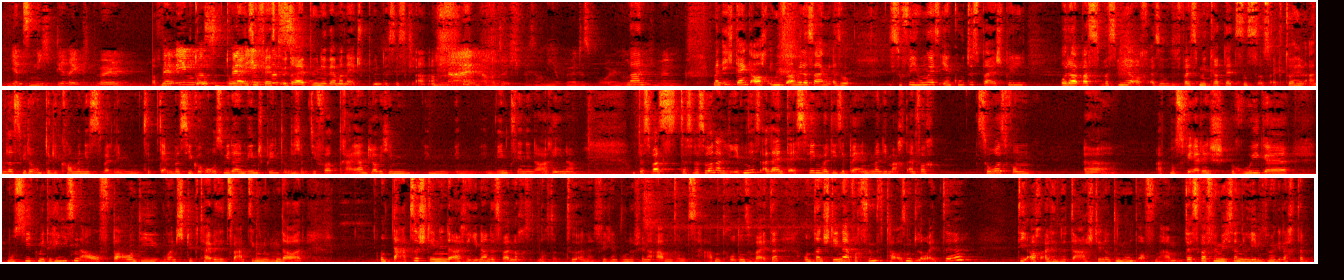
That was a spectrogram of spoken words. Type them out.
jetzt nicht direkt, weil auf wenn irgendwas, Donauinselfest Ö3-Bühne werden wir nicht spielen, das ist klar. Nein, aber ich weiß auch nicht, ob wir das wollen. Nein, ich, mein, ich, mein, ich denke auch, ich muss auch wieder sagen, also Sophie Hunger ist eher ein gutes Beispiel. Oder was, was mir auch, also weil es mir gerade letztens aus aktuellem Anlass wieder untergekommen ist, weil im September Sigur Ros wieder in Wien spielt und mhm. ich habe sie vor drei Jahren, glaube ich, im, im, in, in Wien gesehen, in der Arena. Und das, was, das war so ein Erlebnis, allein deswegen, weil diese Band, man, die macht einfach sowas von äh, atmosphärisch ruhige Musik mit Riesenaufbauen, die, wo ein Stück teilweise 20 Minuten mhm. dauert. Und da zu stehen in der Arena, das war noch, noch dazu natürlich ein wunderschöner Abend und Abendrot und so weiter. Und dann stehen einfach 5000 Leute, die auch alle nur dastehen und den Mund offen haben. Das war für mich so ein Erlebnis, wo ich gedacht habe,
